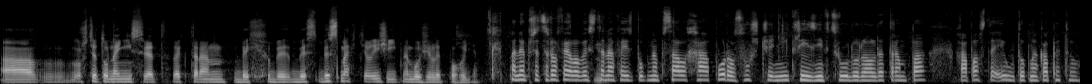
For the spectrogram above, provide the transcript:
a prostě to není svět, ve kterém bych, by, by, by jsme chtěli žít nebo žili v pohodě. Pane předsedo Fialo, vy jste na Facebook napsal, chápu rozhořčení příznivců Donalda Trumpa. Chápal jste i útok na kapitol?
